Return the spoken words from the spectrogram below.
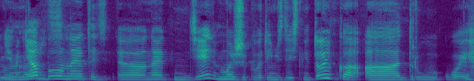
Мне У меня кажется. было на, этой, э, на этой неделе, мы же говорим здесь не только о дру... Ой,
